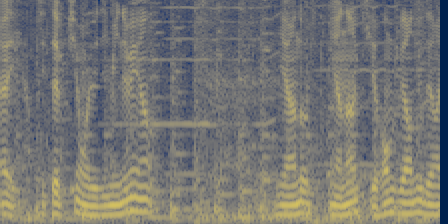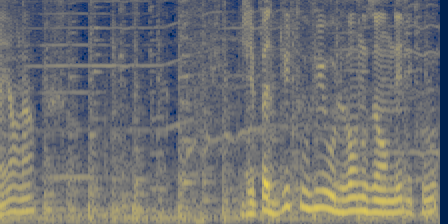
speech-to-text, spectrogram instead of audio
Allez, petit à petit on va les diminuer. Hein. Il y a un autre, il y en a un qui rentre vers nous derrière là. J'ai pas du tout vu où le vent nous a emmené du coup.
